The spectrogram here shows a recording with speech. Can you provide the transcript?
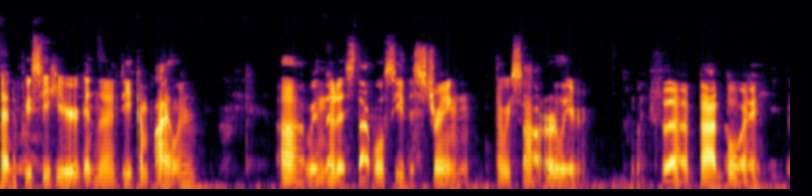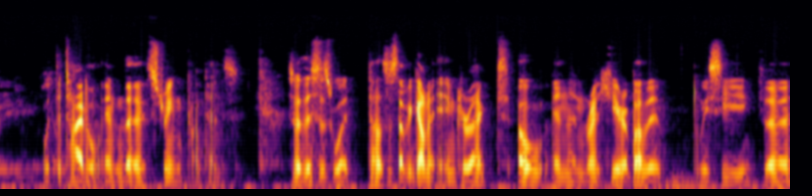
and if we see here in the decompiler, uh, we notice that we'll see the string that we saw earlier with the bad boy with the title and the string contents. So this is what tells us that we got it incorrect. Oh, and then right here above it, we see the,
